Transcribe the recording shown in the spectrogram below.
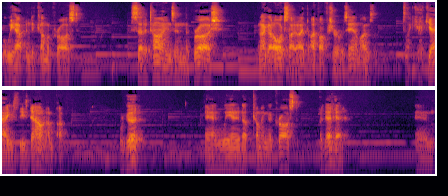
But we happened to come across a set of tines in the brush, and I got all excited. I, th- I thought for sure it was him. I was it's like, heck yeah, he's, he's down. I'm, I'm, we're good. And we ended up coming across a deadhead. And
